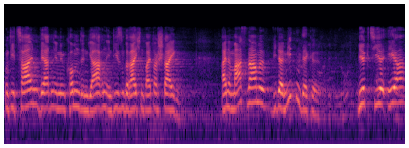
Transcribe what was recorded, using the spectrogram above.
und die Zahlen werden in den kommenden Jahren in diesen Bereichen weiter steigen. Eine Maßnahme wie der Mietendeckel birgt hier eher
